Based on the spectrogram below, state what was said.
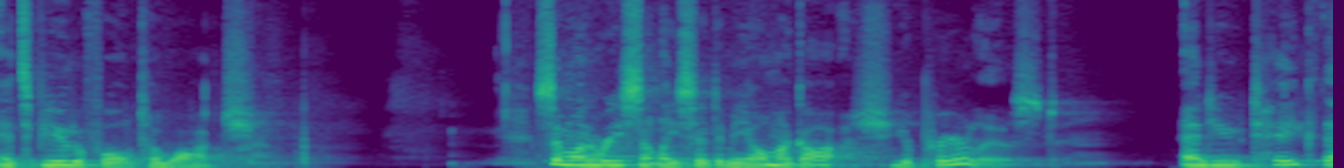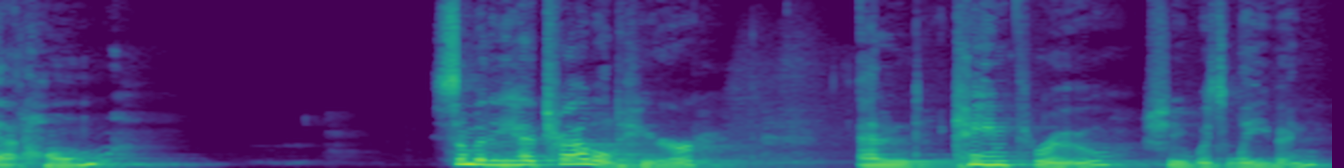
It's beautiful to watch. Someone recently said to me, Oh my gosh, your prayer list. And you take that home? Somebody had traveled here and came through. She was leaving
